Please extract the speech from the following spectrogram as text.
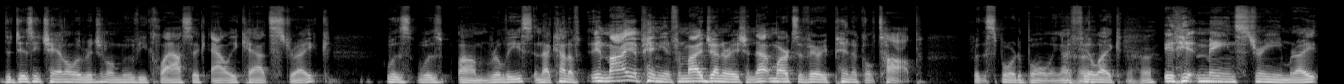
the Disney Channel original movie classic Alley Cat Strike was was um, released, and that kind of, in my opinion, from my generation, that marks a very pinnacle top for the sport of bowling. I Uh-huh. feel like it hit mainstream, right?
